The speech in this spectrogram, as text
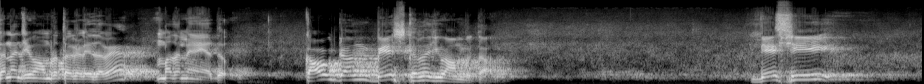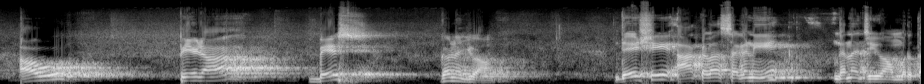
ಘನ ಜೀವಾಮೃತಗಳಿದ್ದಾವೆ ಮೊದಲನೆಯದು. cow dung based Ghana Jivamrita. देशी औ पेड़ा बेस्ट घन जीवामृत ದೇಶಿ ಆಕಳ ಸಗಣಿ ಘನ ಜೀವಾಮೃತ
